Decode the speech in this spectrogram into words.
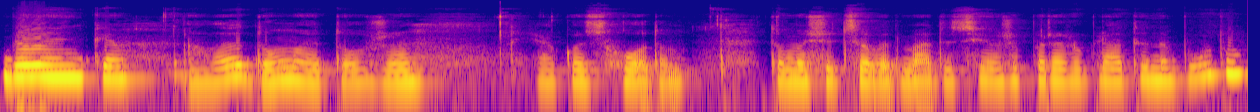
біленькі, але думаю, то вже якось згодом. Тому що цю ведмедицю я вже переробляти не буду.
